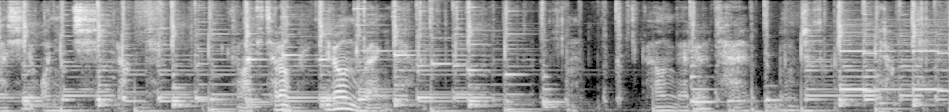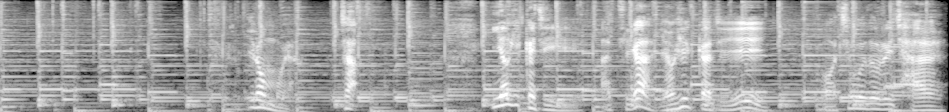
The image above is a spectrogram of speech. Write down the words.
다시 원위치 이렇게. 그마티처럼 이런 모양이 돼요 이런 모양. 자 여기까지. 아티가 여기까지. 어, 친구들이 잘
